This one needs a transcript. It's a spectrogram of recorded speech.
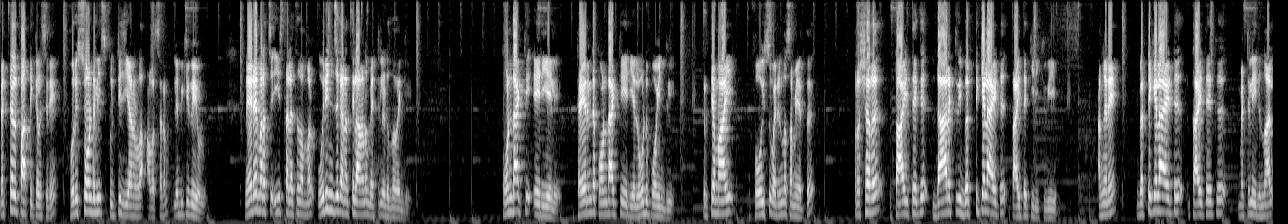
മെറ്റൽ പാർട്ടിക്കിൾസിനെ ഹൊറിസോണ്ടലി സ്പ്ലിറ്റ് ചെയ്യാനുള്ള അവസരം ലഭിക്കുകയുള്ളൂ. നേരെ മറിച്ച് ഈ സ്ഥലത്ത് നമ്മൾ ഒരു ഇഞ്ച് കനത്തിലാണ് മെറ്റൽ ഇടുന്നതെങ്കിൽ കോണ്ടാക്റ്റ് ഏരിയയിൽ ടയറിന്റെ കോണ്ടാക്റ്റ് ഏരിയ ലോഡ് പോയിന്റിൽ കൃത്യമായി ഫോഴ്സ് വരുന്ന സമയത്ത് പ്രഷർ താഴത്തേക്ക് ഡയറക്റ്റ്ലി വെർട്ടിക്കലായിട്ട് താഴത്തേക്ക് ഇരിക്കുകയും. അങ്ങനെ വെർട്ടിക്കലായിട്ട് താഴത്തേക്ക് മെറ്റൽ ഇരുന്നാൽ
